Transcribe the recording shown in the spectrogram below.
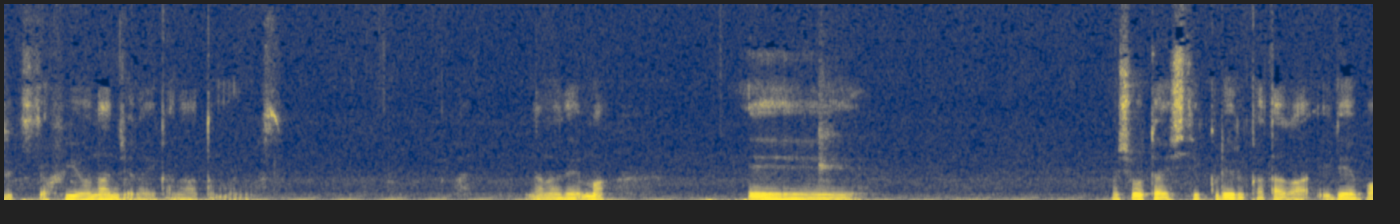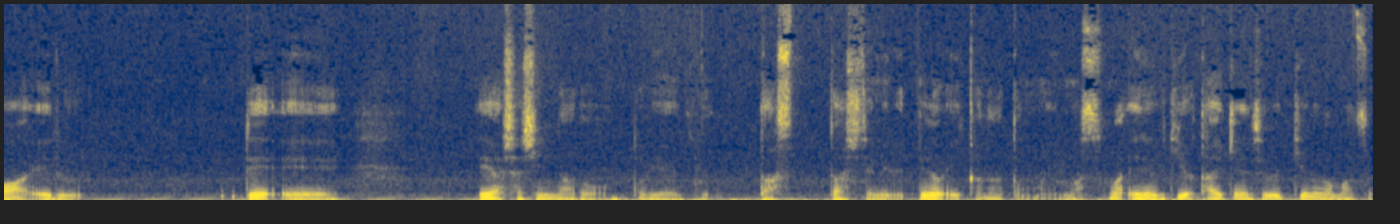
続きが不要なんじゃないかなと思います、なのでまあえー、招待してくれる方がいれば L で、えー、絵や写真などをとりあえず出す出してみるっていうのがいいかなと思います。まあ、NFT を体験するっていうのがまず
